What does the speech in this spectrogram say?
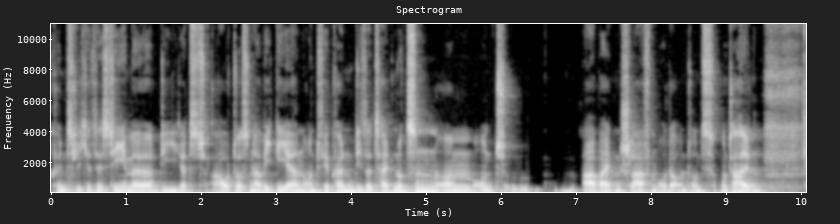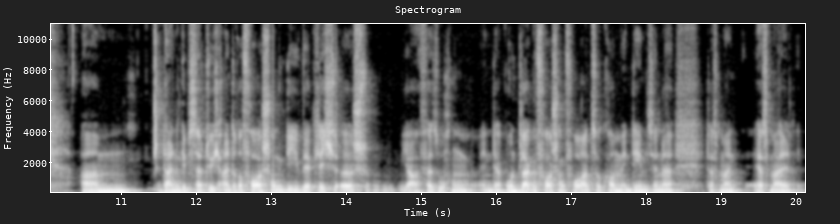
künstliche Systeme, die jetzt Autos navigieren und wir können diese Zeit nutzen ähm, und arbeiten, schlafen oder und uns unterhalten. Ähm, dann gibt es natürlich andere Forschung, die wirklich äh, ja, versuchen, in der Grundlagenforschung voranzukommen, in dem Sinne, dass man erstmal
